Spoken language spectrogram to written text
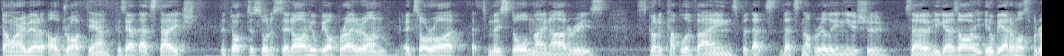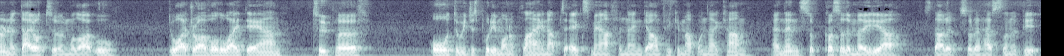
Don't worry about it. I'll drive down." Because at that stage, the doctor sort of said, "Oh, he'll be operated on. It's all right. It's missed all main arteries. It's got a couple of veins, but that's that's not really any issue." So he goes, "Oh, he'll be out of hospital in a day or two. And we're like, "Well, do I drive all the way down to Perth, or do we just put him on a plane up to Exmouth and then go and pick him up when they come?" And then, because of the media, started sort of hassling a bit.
